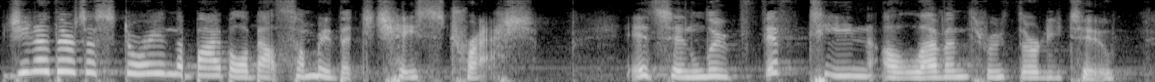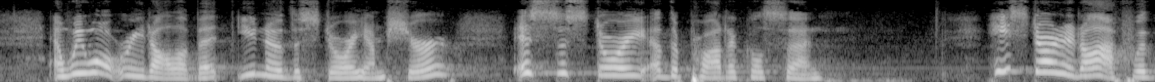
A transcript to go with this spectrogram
But you know, there's a story in the Bible about somebody that chased trash. It's in Luke 15 11 through 32. And we won't read all of it. You know the story, I'm sure. It's the story of the prodigal son. He started off with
